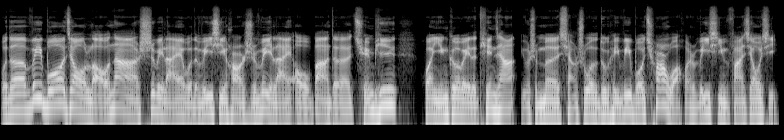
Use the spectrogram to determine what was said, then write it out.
我的微博叫老衲是未来，我的微信号是未来欧巴的全拼。欢迎各位的添加，有什么想说的都可以微博圈我或者微信发消息。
